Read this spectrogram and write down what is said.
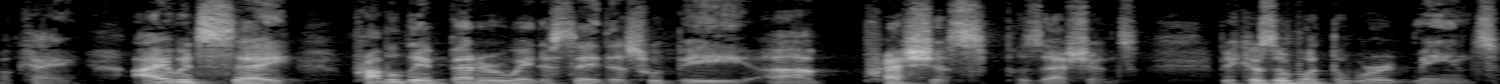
Okay. I would say probably a better way to say this would be uh, precious possessions because of what the word means.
